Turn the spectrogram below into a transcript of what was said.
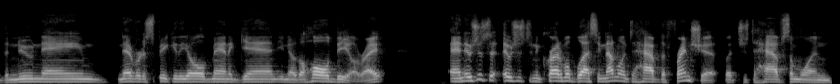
the new name never to speak of the old man again you know the whole deal right and it was just it was just an incredible blessing not only to have the friendship but just to have someone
